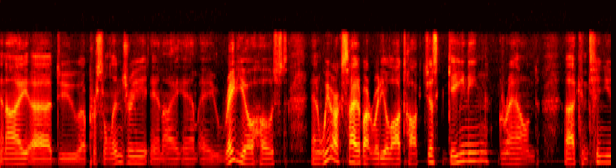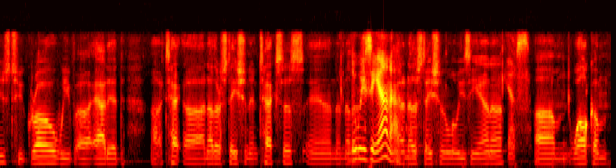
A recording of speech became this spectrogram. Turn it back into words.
and I uh, do personal injury, and I am a radio host. And we are excited about Radio Law Talk just gaining ground, continues to grow. We've uh, added uh, te- uh, another station in Texas and another Louisiana, and another station in Louisiana. Yes. Um, welcome,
